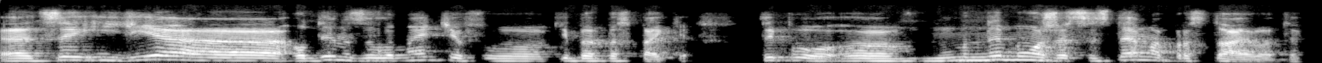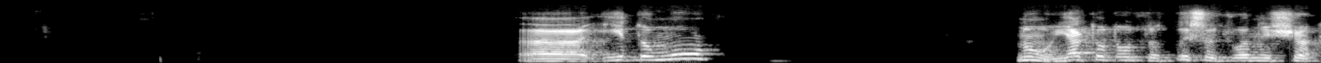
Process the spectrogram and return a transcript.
е, це і є е, один з елементів кібербезпеки. Типу, не може система простаювати. І тому, ну, як тут, тут пишуть вони, що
